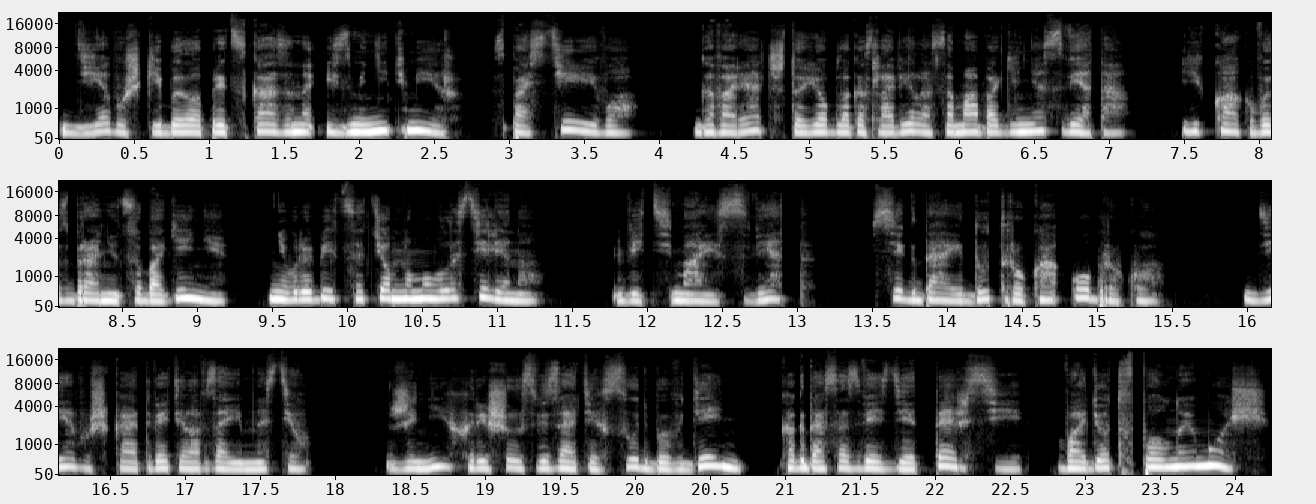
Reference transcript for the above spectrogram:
Девушке было предсказано изменить мир, спасти его. Говорят, что ее благословила сама богиня света. И как в избранницу богини не влюбиться темному властелину? Ведь тьма и свет всегда идут рука об руку. Девушка ответила взаимностью. Жених решил связать их судьбы в день, когда созвездие Терсии войдет в полную мощь.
